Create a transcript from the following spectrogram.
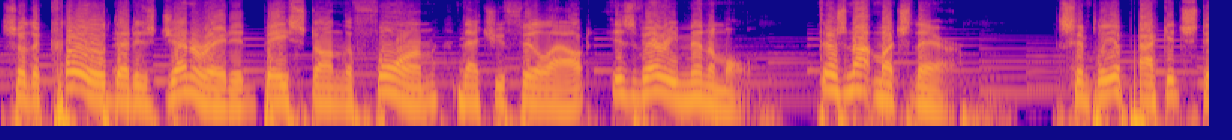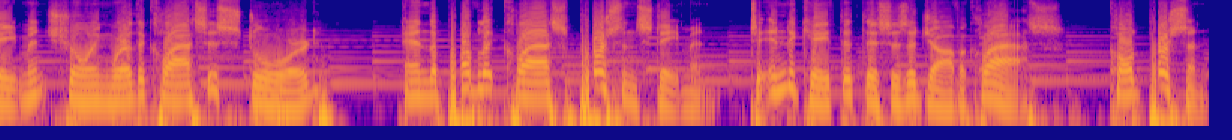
So the code that is generated based on the form that you fill out is very minimal. There's not much there. Simply a package statement showing where the class is stored, and the public class person statement to indicate that this is a Java class, called person.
